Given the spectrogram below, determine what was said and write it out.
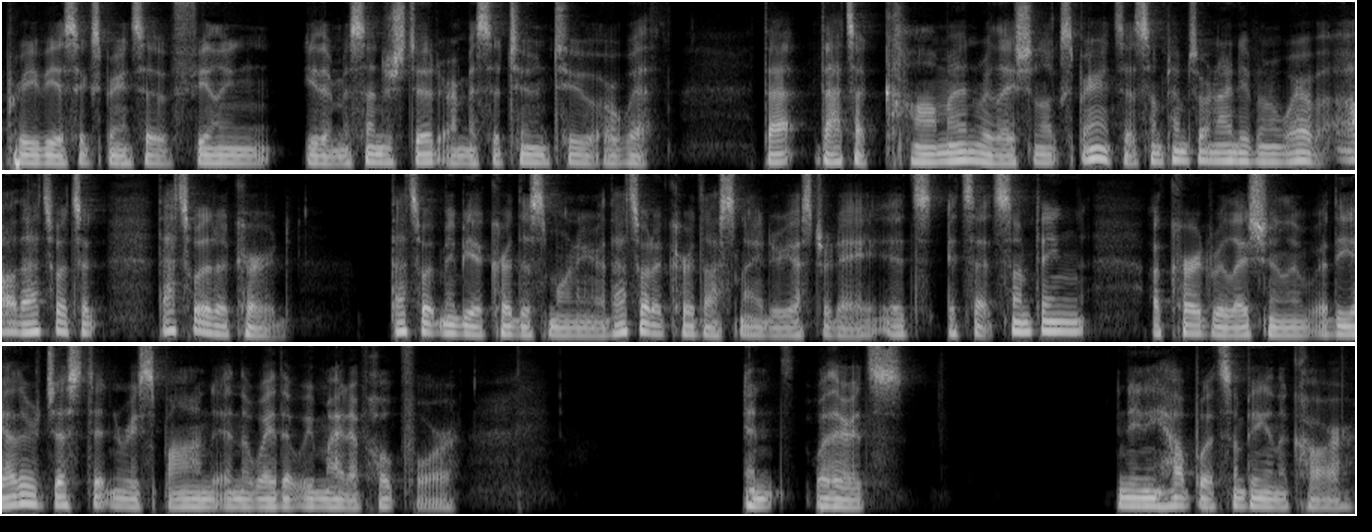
previous experience of feeling either misunderstood or misattuned to or with that that's a common relational experience that sometimes we're not even aware of. Oh that's what's a, that's what occurred. That's what maybe occurred this morning or that's what occurred last night or yesterday. It's it's that something occurred relationally where the other just didn't respond in the way that we might have hoped for. And whether it's needing help with something in the car,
